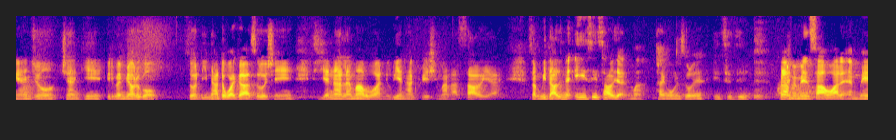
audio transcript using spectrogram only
ငန်းကျွန်းဂျန်ကင်းဒီဘက်မြောက်တကုံ ဆိုတော့ဒီနာတဝက်ကဆိုလို့ရှိရင်ဒီရနာလမ်းမပေါ်ကနူရီယန်ဟာ creation မှာလာစားလို့ရတယ်ဆိုတော့မိသားစုနဲ့အေးဆေးစားလို့ရတယ်ဒီမှာထိုင်ကုန်နေဆိုရင်အေးဆေးဆေးခဏမင်းမင်းစားသွားတဲ့အမဲ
